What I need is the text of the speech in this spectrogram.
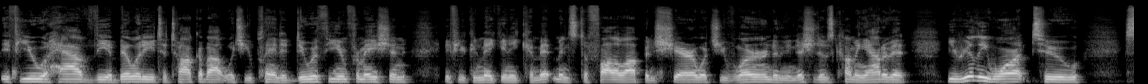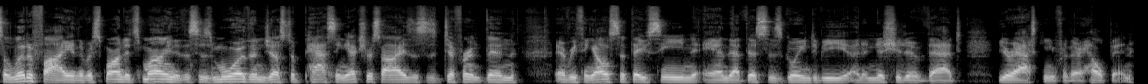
If you have the ability to talk about what you plan to do with the information, if you can make any commitments to follow up and share what you've learned and the initiatives coming out of it, you really want to solidify in the respondent's mind that this is more than just a passing exercise. This is different than everything else that they've seen, and that this is going to be an initiative that you're asking for their help in.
